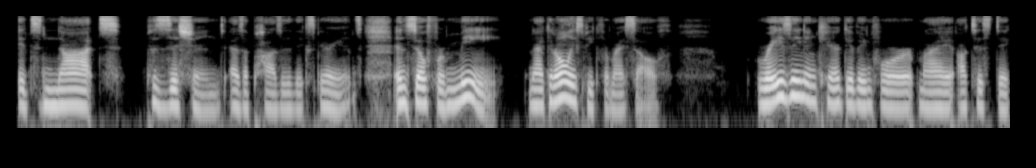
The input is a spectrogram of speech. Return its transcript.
it's not positioned as a positive experience. And so for me, and I can only speak for myself, raising and caregiving for my autistic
